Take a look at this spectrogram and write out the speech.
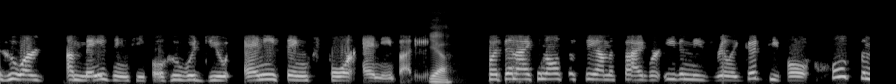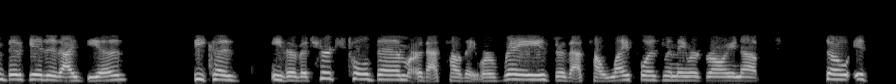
who are amazing people who would do anything for anybody. Yeah. But then I can also see on the side where even these really good people hold some bigoted ideas because either the church told them or that's how they were raised or that's how life was when they were growing up. So it's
